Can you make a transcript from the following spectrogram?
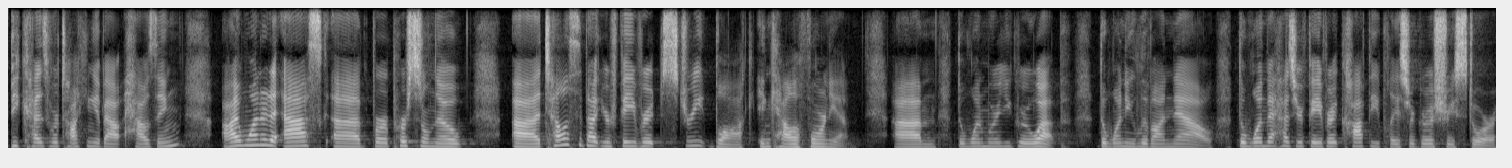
Because we're talking about housing, I wanted to ask uh, for a personal note, uh, tell us about your favorite street block in California um, the one where you grew up, the one you live on now, the one that has your favorite coffee place or grocery store,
